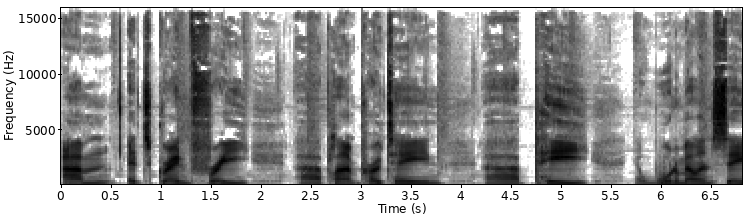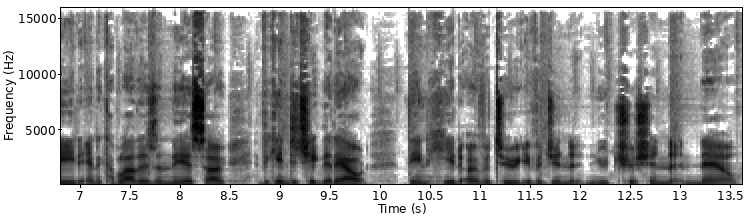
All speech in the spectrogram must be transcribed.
um, it's grain free uh, plant protein, uh, pea and watermelon seed and a couple others in there. So if you're keen to check that out, then head over to Evogen Nutrition now.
